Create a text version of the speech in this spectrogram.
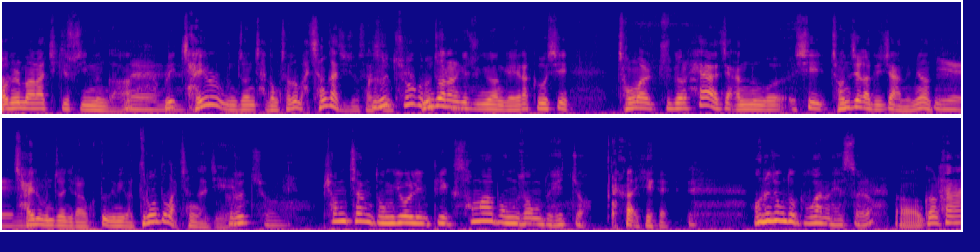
얼마나 지킬 수 있는가. 네. 우리 자율 운전 자동차도 마찬가지죠. 사실 그렇죠, 그렇죠. 운전하는 게 중요한 게 아니라 그것이 정말 주변을 해하지 않는 것이 전제가 되지 않으면 예. 자율 운전이라는 것도 의미가 드론도 마찬가지예요. 그렇죠. 평창 동계올림픽 성화봉송도 했죠. 예. 어느 정도 구간을 했어요? 어, 그건 하나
